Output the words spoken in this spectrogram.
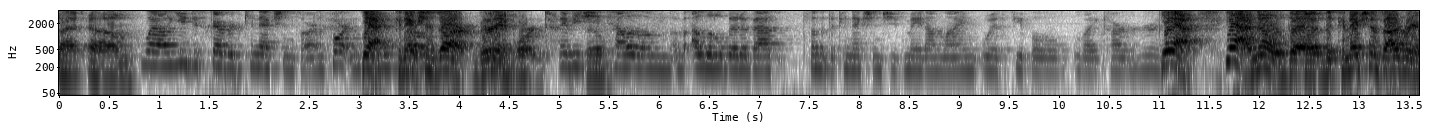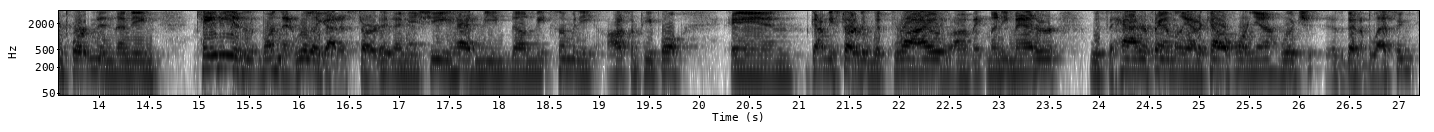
but um, well, you discovered connections are important. Yeah, connections so are very important. Maybe you so. should tell them a little bit about some of the connections you've made online with people like Carter. Yeah, yeah, no, the the connections are very important, and I mean. Katie isn't one that really got us started. I yes. mean, she had me uh, meet so many awesome people, and got me started with Thrive, uh, Make Money Matter, with the Hatter family out of California, which has been a blessing.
